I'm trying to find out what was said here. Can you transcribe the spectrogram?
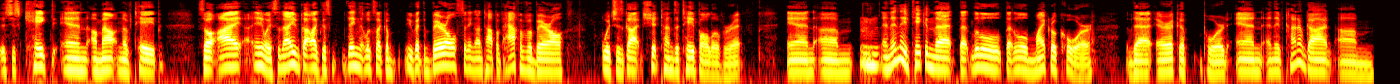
it's just caked in a mountain of tape. So I anyway, so now you've got like this thing that looks like a you've got the barrel sitting on top of half of a barrel, which has got shit tons of tape all over it. And um and then they've taken that that little that little micro core that Erica poured and and they've kind of got um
